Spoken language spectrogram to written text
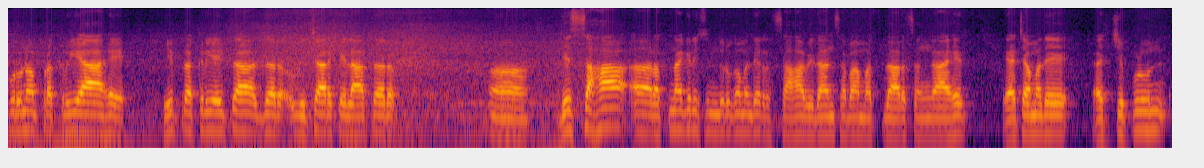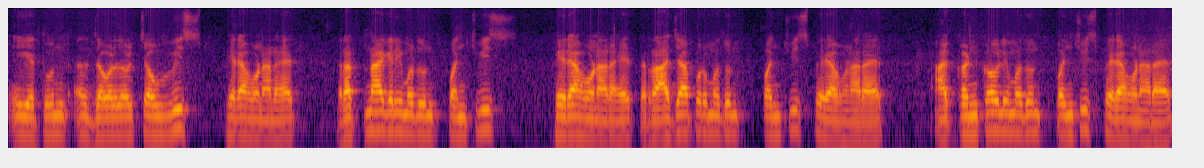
पूर्ण प्रक्रिया आहे ही प्रक्रियेचा जर विचार केला तर जे सहा रत्नागिरी सिंधुदुर्गमध्ये सहा विधानसभा मतदारसंघ आहेत याच्यामध्ये चिपळूण येथून जवळजवळ चोवीस फेऱ्या होणार आहेत रत्नागिरीमधून पंचवीस फेऱ्या होणार आहेत राजापूरमधून पंचवीस फेऱ्या होणार आहेत कणकवलीमधून पंचवीस फेऱ्या होणार आहेत.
